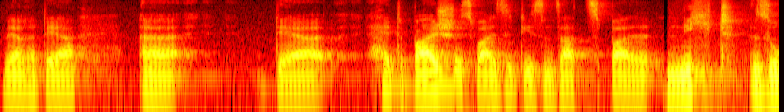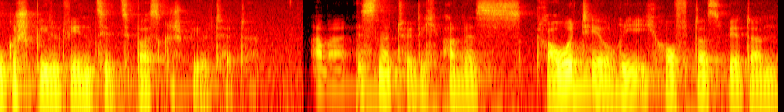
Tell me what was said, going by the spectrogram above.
wäre der, äh, der hätte beispielsweise diesen Satzball nicht so gespielt, wie ihn Tsitsipas gespielt hätte. Aber ist natürlich alles graue Theorie. Ich hoffe, dass wir dann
